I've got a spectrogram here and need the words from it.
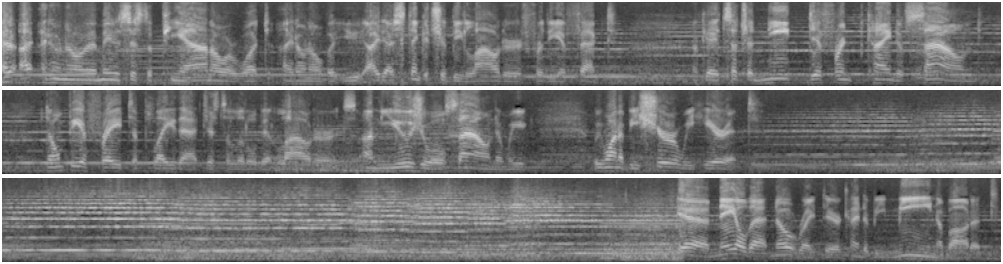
I, I don't know. Uh, maybe it's just the piano or what. I don't know. But you, I just think it should be louder for the effect. Okay, it's such a neat, different kind of sound. Don't be afraid to play that just a little bit louder. It's unusual sound, and we we want to be sure we hear it. Yeah, nail that note right there. Kind of be mean about it.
